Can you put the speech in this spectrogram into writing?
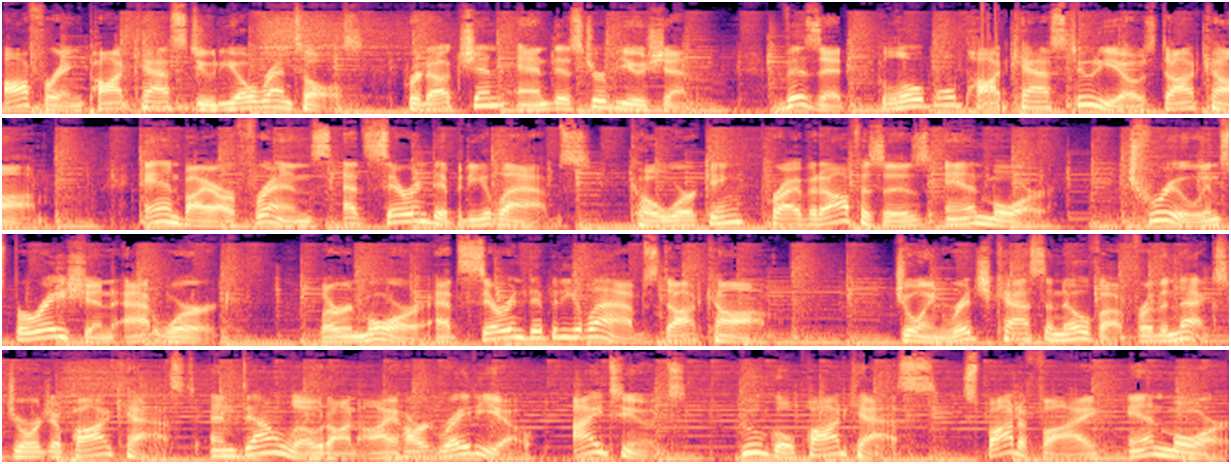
offering podcast studio rentals, production, and distribution. Visit globalpodcaststudios.com. And by our friends at Serendipity Labs, co working, private offices, and more. True inspiration at work. Learn more at serendipitylabs.com. Join Rich Casanova for the next Georgia podcast and download on iHeartRadio, iTunes, Google Podcasts, Spotify, and more.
